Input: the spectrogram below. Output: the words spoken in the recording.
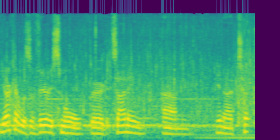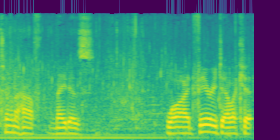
Yoko was a very small berg. It's only, um, you know, t- two and a half metres wide, very delicate,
